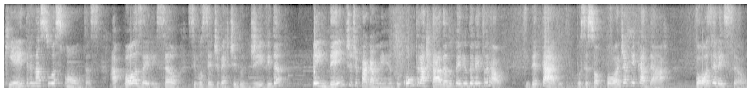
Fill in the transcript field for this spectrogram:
que entre nas suas contas após a eleição se você tiver tido dívida pendente de pagamento contratada no período eleitoral. E detalhe, você só pode arrecadar pós-eleição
